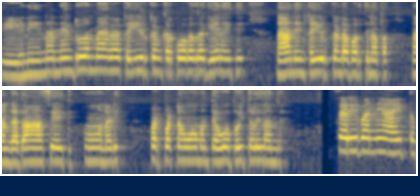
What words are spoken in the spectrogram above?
ಹೇಳಿ ನೀನು ನನ್ನ ನೆಂಟ್ರು ಮ್ಯಾಗ ಕೈ ಹಿಡ್ಕೊಂಡು ಕರ್ಕೊ ಹೋಗೋದ್ರಾಗ ಏನೈತಿ? ನಾನು ನಿನ್ನ ಕೈ ಹಿಡ್ಕೊಂಡ ಬರ್ತೀನಪ್ಪ. ನನ್ಗೆ ಅದ ಆಸೆ ಐತಿ. ಹ್ಞೂ ನಡಿ. ಪಟ್ ಪಟ್ನ ಹೋಮಂತೆ ಹೋಗಿ ಬೈತಳಿಲ್ಲ ಅಂದ್ರೆ. ಸರಿ ಬನ್ನಿ ಆಯ್ತು.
